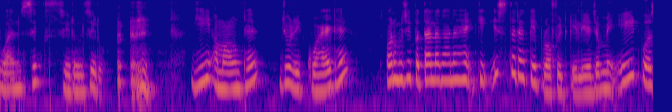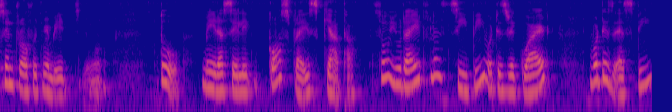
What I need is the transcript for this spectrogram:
one six zero zero ये अमाउंट है जो रिक्वायर्ड है और मुझे पता लगाना है कि इस तरह के प्रॉफिट के लिए जब मैं एट परसेंट प्रॉफिट में बेच रही हूँ तो मेरा सेलिंग कॉस्ट प्राइस क्या था? So you write plus C P what is required what is S P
